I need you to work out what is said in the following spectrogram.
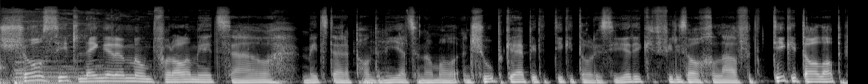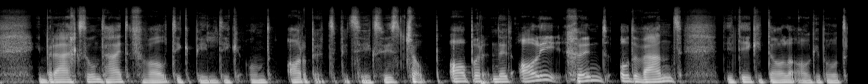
Schon seit längerem und vor allem jetzt auch mit der Pandemie hat es nochmal einen Schub gegeben bei der Digitalisierung. Viele Sachen laufen digital ab im Bereich Gesundheit, Verwaltung, Bildung und Arbeit bzw. Job. Aber nicht alle können oder wollen die digitalen Angebote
